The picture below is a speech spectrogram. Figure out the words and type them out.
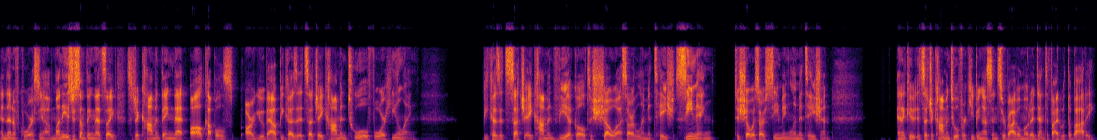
And then, of course, you know, money is just something that's like such a common thing that all couples argue about because it's such a common tool for healing. Because it's such a common vehicle to show us our limitation, seeming to show us our seeming limitation. And it, it's such a common tool for keeping us in survival mode identified with the body.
